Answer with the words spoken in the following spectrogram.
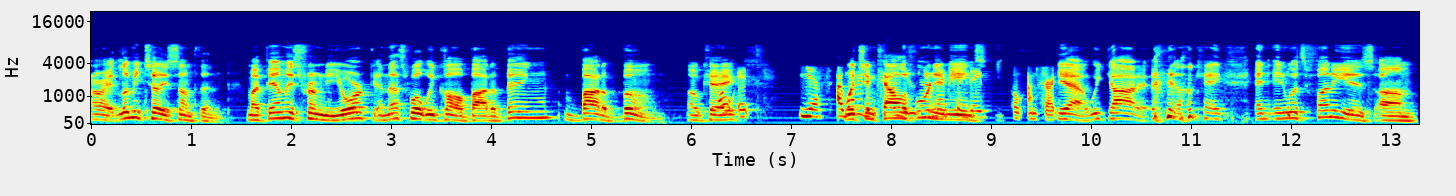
All right, let me tell you something. My family's from New York, and that's what we call bada bing, bada boom. Okay. Oh, it, yes, I Which in to tell you, California you means- a- oh, I'm sorry. Yeah, we got it. okay. And and what's funny is um,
